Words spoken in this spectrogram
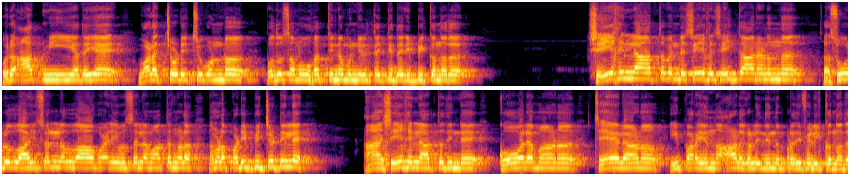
ഒരു ആത്മീയതയെ വളച്ചൊടിച്ചുകൊണ്ട് പൊതുസമൂഹത്തിന്റെ മുന്നിൽ തെറ്റിദ്ധരിപ്പിക്കുന്നത്. ഷെയ്ഖില്ലാത്തവന്റെ ഷെയ്ഖ് ഷെയ്ത്താനാണെന്ന് റസൂലുല്ലാഹി സ്വല്ലല്ലാഹു അലൈഹി വസല്ലമ തങ്ങൾ നമ്മളെ പഠിപ്പിച്ചിട്ടില്ലേ? ആ ഷെയ്ഖില്ലാത്തതിന്റെ കോലമാണ് ചേലാണ് ഈ പറയുന്ന ആളുകളിൽ നിന്ന് പ്രതിഫലിക്കുന്നത്.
